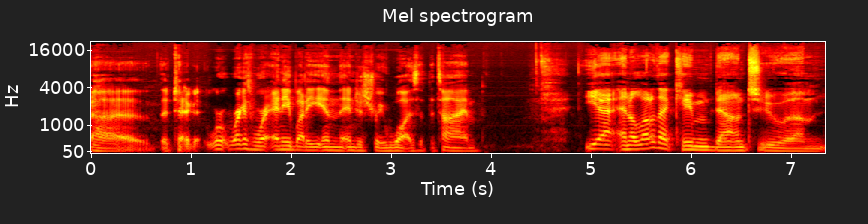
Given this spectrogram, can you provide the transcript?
uh, the where, I guess where anybody in the industry was at the time. yeah, and a lot of that came down to um,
